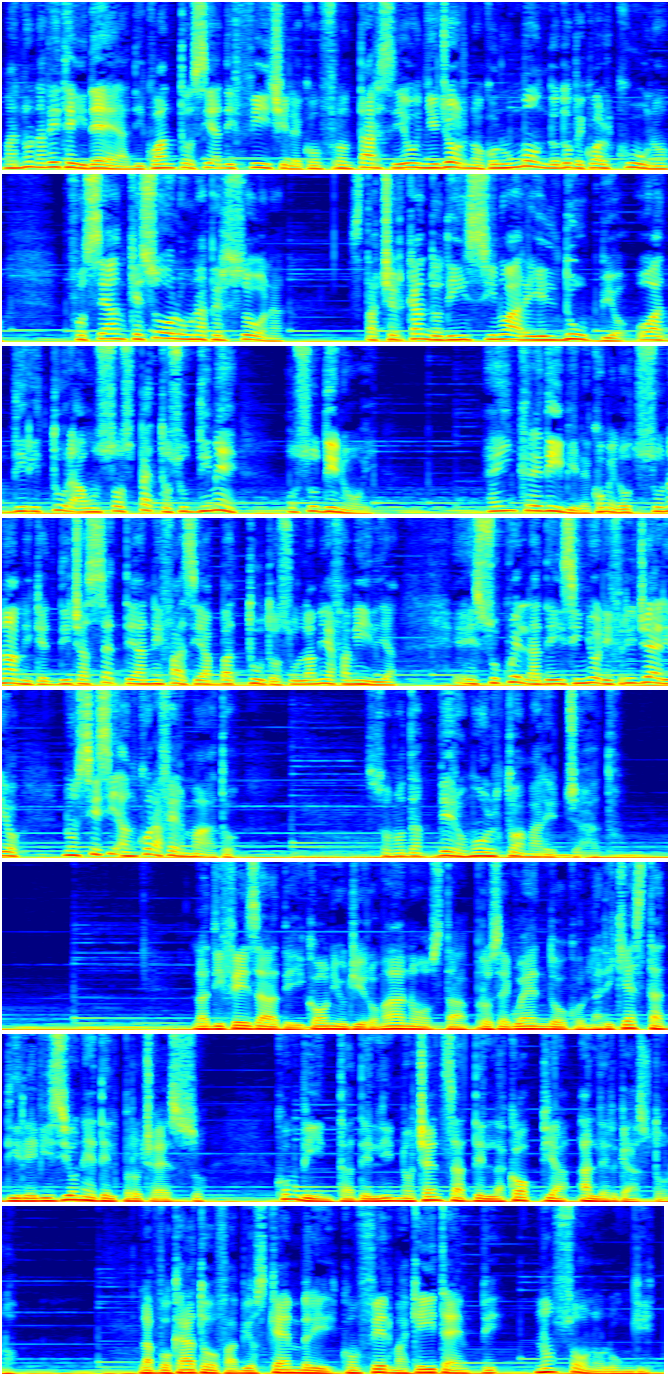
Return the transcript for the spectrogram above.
Ma non avete idea di quanto sia difficile confrontarsi ogni giorno con un mondo dove qualcuno, fosse anche solo una persona, sta cercando di insinuare il dubbio o addirittura un sospetto su di me o su di noi. È incredibile come lo tsunami che 17 anni fa si è abbattuto sulla mia famiglia e su quella dei signori Frigerio non si sia ancora fermato. Sono davvero molto amareggiato. La difesa dei coniugi Romano sta proseguendo con la richiesta di revisione del processo, convinta dell'innocenza della coppia all'ergastolo. L'avvocato Fabio Schembri conferma che i tempi non sono lunghi.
